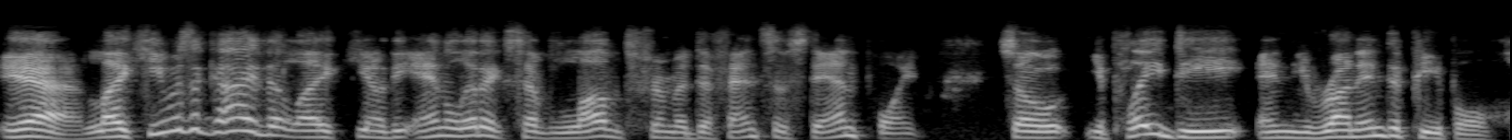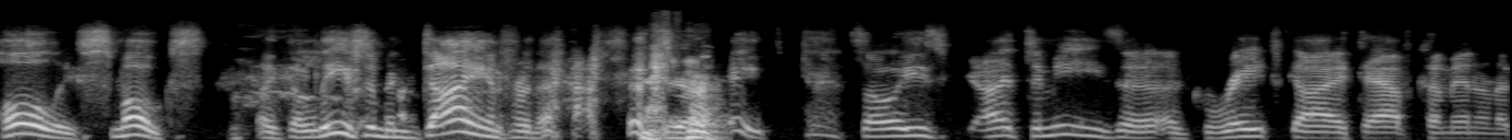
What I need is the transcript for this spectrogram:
Yeah, like he was a guy that like, you know, the analytics have loved from a defensive standpoint. So you play D and you run into people. Holy smokes. Like the Leafs have been dying for that. It's Yeah. great. So he's uh, to me he's a, a great guy to have come in on a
